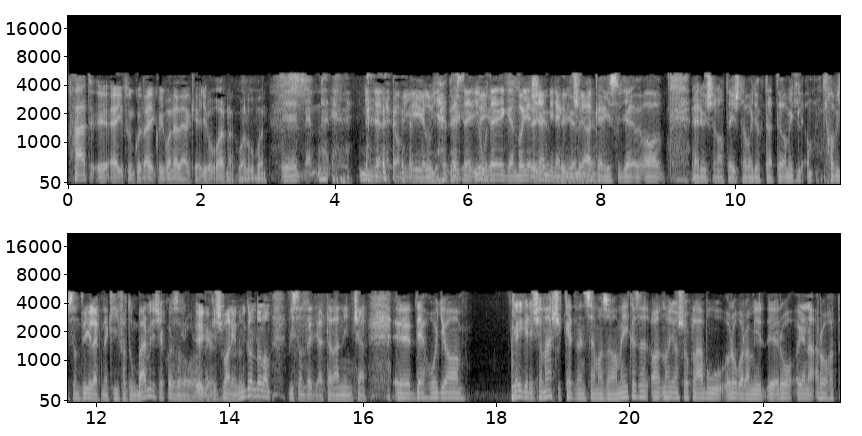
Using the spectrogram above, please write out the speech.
Hát eljutunk odáig, hogy van-e lelke egy rovarnak valóban. Nem, mindennek, ami él, ugye. Persze, igen, jó, igen. de igen, vagy igen, semminek igen, nincs igen, lelke, hisz ugye a, erősen ateista vagyok, tehát amit, ha viszont léleknek hívhatunk bármit, és akkor az a rovarnak is van, én úgy gondolom, viszont egyáltalán nincsen. De hogy a Ja igen, és a másik kedvencem az a, melyik az a, a nagyon sok lábú rovar, ami ro, ilyen rohadt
